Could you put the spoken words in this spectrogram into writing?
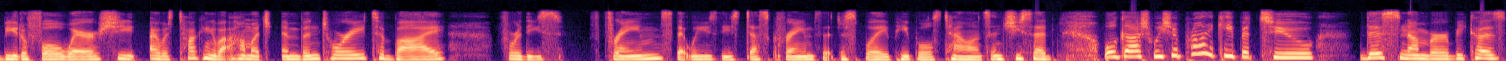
beautiful where she I was talking about how much inventory to buy for these frames that we use these desk frames that display people's talents and she said, "Well, gosh, we should probably keep it to this number because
